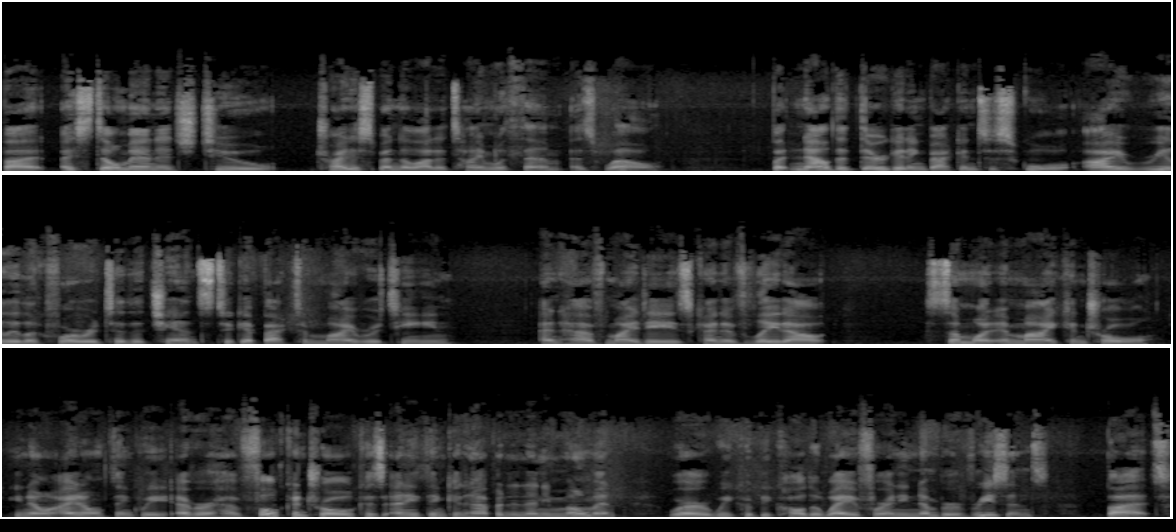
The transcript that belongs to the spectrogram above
but I still managed to try to spend a lot of time with them as well. But now that they're getting back into school, I really look forward to the chance to get back to my routine and have my days kind of laid out somewhat in my control. You know, I don't think we ever have full control because anything can happen at any moment where we could be called away for any number of reasons. But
